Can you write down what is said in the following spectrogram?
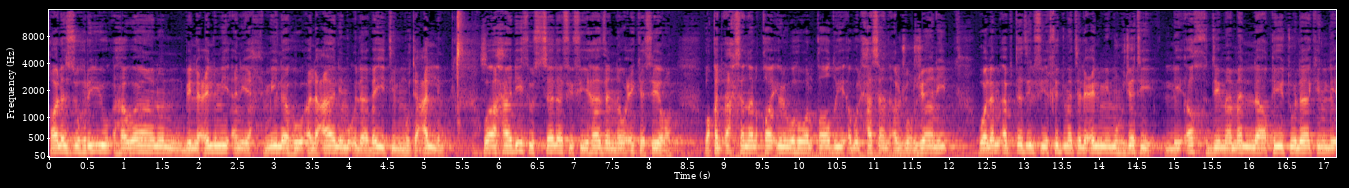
قال الزهري هوان بالعلم أن يحمله العالم إلى بيت المتعلم. وأحاديث السلف في هذا النوع كثيرة. وقد أحسن القائل وهو القاضي أبو الحسن الجرجاني ولم أبتذل في خدمة العلم مهجتي لأخدم من لاقيت لكن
